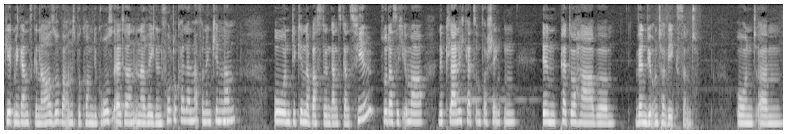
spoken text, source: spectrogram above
Geht mir ganz genauso. Bei uns bekommen die Großeltern in der Regel einen Fotokalender von den Kindern. Mhm. Und die Kinder basteln ganz, ganz viel, sodass ich immer eine Kleinigkeit zum Verschenken in petto habe, wenn wir unterwegs sind. Und ähm,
